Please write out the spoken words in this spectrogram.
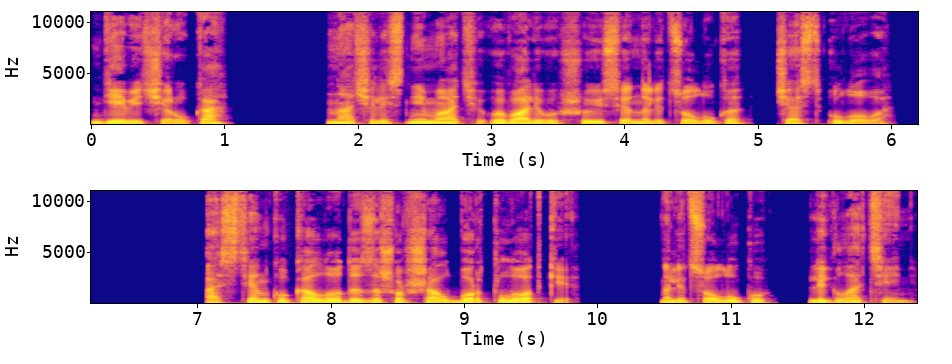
девичья рука начали снимать вываливавшуюся на лицо лука часть улова. А стенку колоды зашуршал борт лодки. На лицо луку легла тень.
